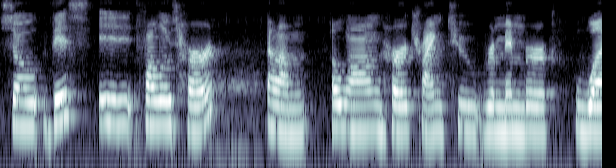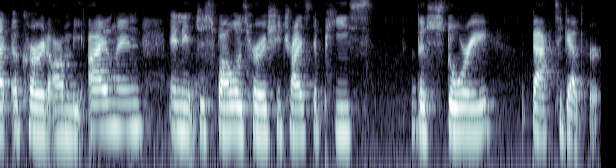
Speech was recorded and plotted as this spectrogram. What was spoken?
So this is, follows her um, along her trying to remember what occurred on the island and it just follows her as she tries to piece the story back together.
